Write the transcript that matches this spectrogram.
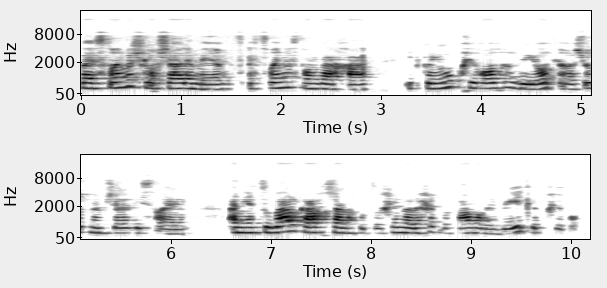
ב-23 למרץ 2021 התקיימו בחירות רביעיות לראשות ממשלת ישראל אני עצובה על כך שאנחנו צריכים ללכת בפעם הרביעית לבחירות.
